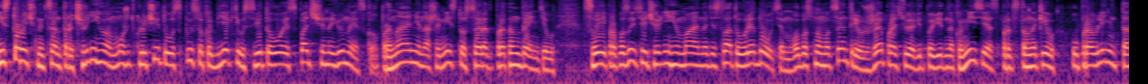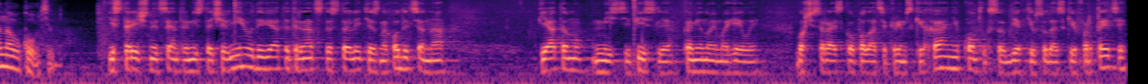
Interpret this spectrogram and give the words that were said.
Історичний центр Чернігова можуть включити у список об'єктів світової спадщини ЮНЕСКО. Принаймні, наше місто серед претендентів. Свої пропозиції Чернігів має надіслати урядовцям. В обласному центрі вже працює відповідна комісія з представників управлінь та науковців. Історичний центр міста Чернігів 9-13 століття знаходиться на п'ятому місці після кам'яної могили Бахчисарайського палацу Кримських ханів, комплексу об'єктів Судацької фортеці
